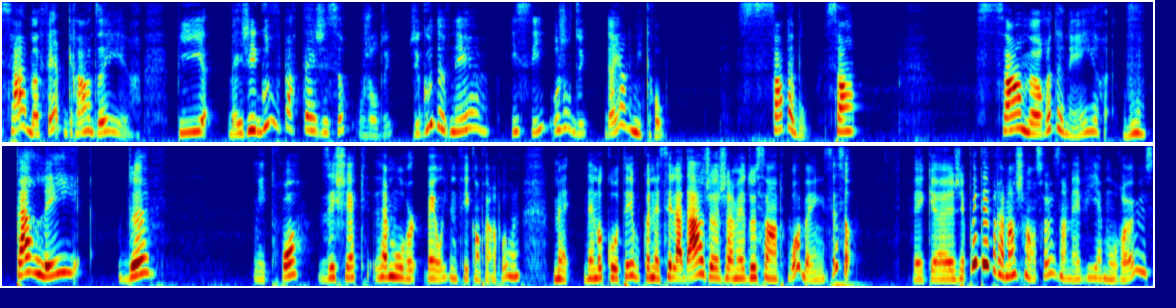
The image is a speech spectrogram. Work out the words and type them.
ça m'a fait grandir. Puis, ben, j'ai goût de vous partager ça aujourd'hui. J'ai goût de venir ici, aujourd'hui, derrière le micro, sans tabou, sans sans me retenir, vous parler de mes trois échecs amoureux. Ben oui, une fille ne comprend pas, hein? mais d'un autre côté, vous connaissez l'adage jamais 203, ben c'est ça. Fait que euh, j'ai pas été vraiment chanceuse dans ma vie amoureuse.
